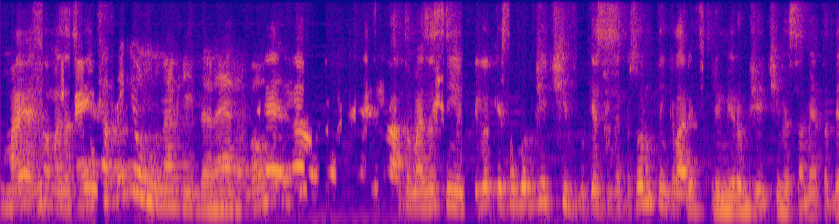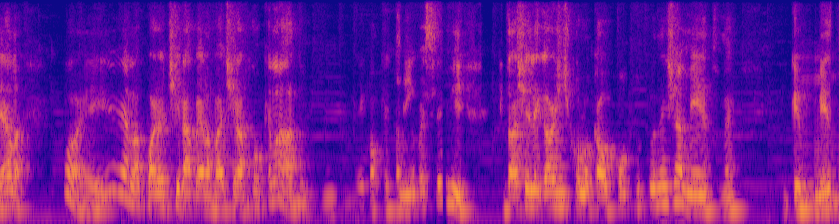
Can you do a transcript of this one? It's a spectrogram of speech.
Mas, é, não, mas assim, só tem um na vida, né? Não vamos... é, não, não, é, exato, mas assim, eu digo a questão do objetivo, porque assim, se a pessoa não tem claro esse primeiro objetivo, essa meta dela, pô, aí ela pode atirar, ela vai atirar para qualquer lado, né? qualquer caminho Sim. vai servir. Então, achei legal a gente colocar o ponto do planejamento, né? Porque uhum. mesmo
